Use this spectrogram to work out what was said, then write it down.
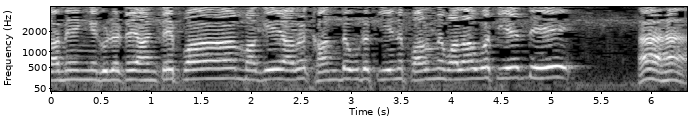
ගමෙන් එගොඩට යන්න එපා. මගේ අර කන්ද උඩ තියෙන පරණ වලව්ව තියෙද්දී. හා හා.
